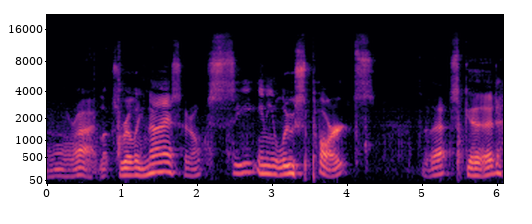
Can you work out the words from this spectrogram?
All right, looks really nice. I don't see any loose parts, so that's good.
